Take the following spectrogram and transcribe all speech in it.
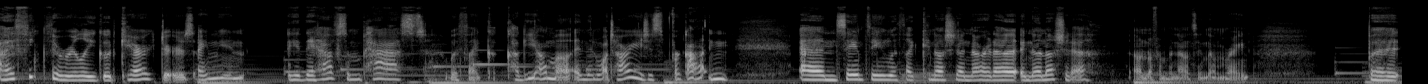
I think they're really good characters. I mean, they have some past with like Kageyama, and then Watari is just forgotten. And same thing with like Kinoshita, Narita, and Ennoshita. I don't know if I'm pronouncing them right, but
